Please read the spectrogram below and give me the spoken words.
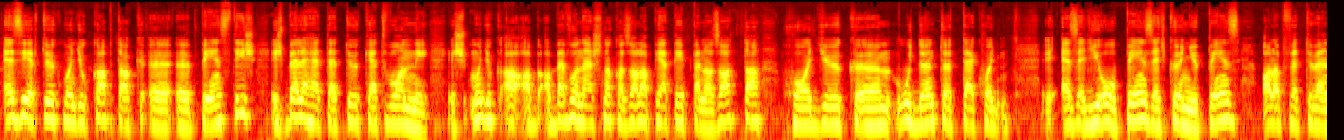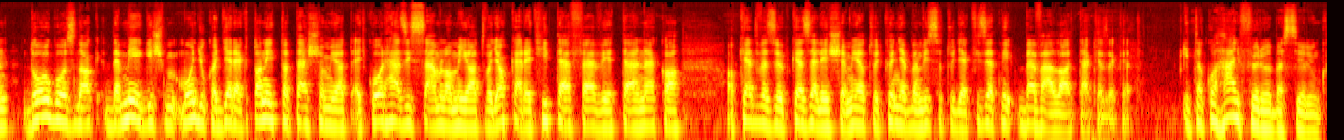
ezért ők mondjuk kaptak ö, ö, pénzt is, és be lehetett őket vonni. És mondjuk a, a, a bevonásnak az alapját éppen az adta, hogy ők ö, úgy döntöttek, hogy ez egy jó pénz, egy könnyű pénz, alapvetően dolgoznak, de mégis mondjuk a gyerek tanítatása miatt, egy kórházi számla miatt, vagy akár egy hitelfelvételnek a, a kedvezőbb kezelése miatt, hogy könnyebben vissza tudják fizetni, bevállalták ezeket. Itt akkor hány főről beszélünk?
